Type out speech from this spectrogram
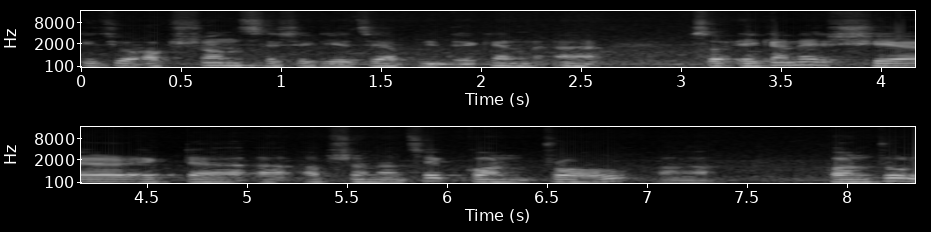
কিছু অপশনস এসে গিয়েছে আপনি দেখেন। সো এখানে শেয়ার একটা অপশন আছে কন্ট্রোল কন্ট্রোল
